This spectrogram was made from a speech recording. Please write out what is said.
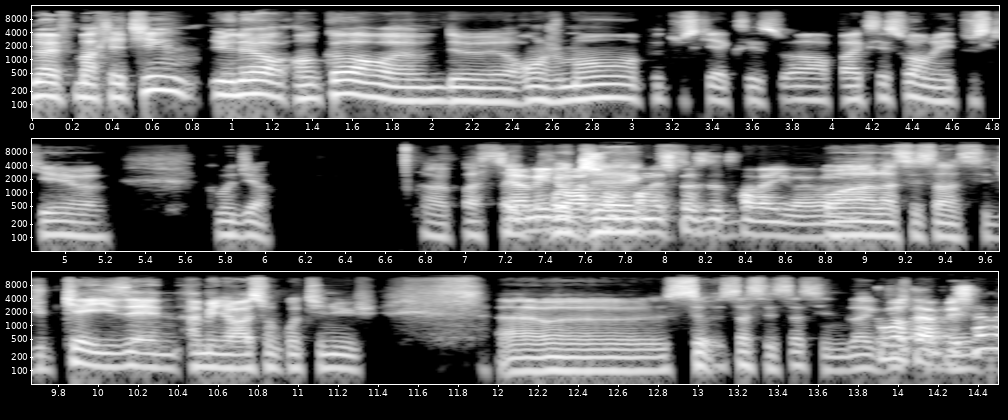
Bref, marketing, une heure encore euh, de rangement, un peu tout ce qui est accessoire, pas accessoire, mais tout ce qui est, euh, comment dire, euh, c'est amélioration de ton espace de travail. Voilà, c'est ça. C'est du Kaizen, amélioration continue. Euh, ça, c'est ça, c'est une blague. Comment t'as appelé ça?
